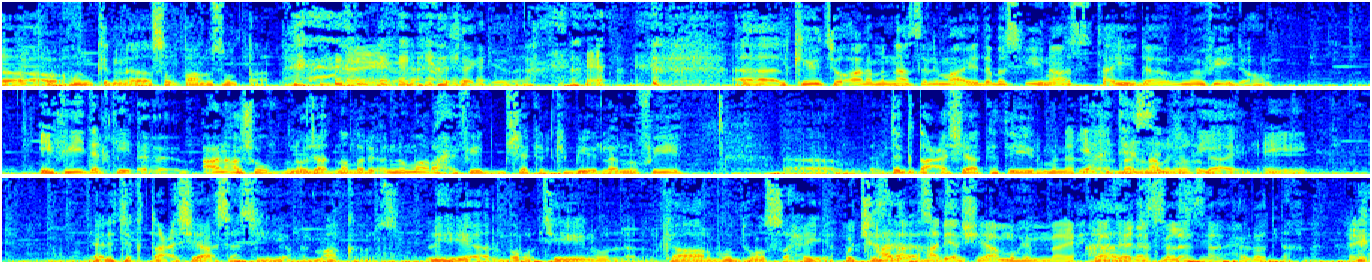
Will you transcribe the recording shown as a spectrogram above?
آه يمكن سلطان وسلطان. عشان كذا. آه الكيتو أنا من الناس اللي ما أيده بس في ناس تأيده انه يفيدهم يفيد الكيتو؟ أنا أشوف من وجهة نظري إنه ما راح يفيد بشكل كبير لأنه في تقطع أشياء كثير من البرنامج الغذائي إي يعني تقطع أشياء أساسية في ال macros اللي هي البروتين وال carb والدهون الصحية. هذه أشياء مهمة يحتاجها جسم الانسان حلو الدخلة. إيه.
